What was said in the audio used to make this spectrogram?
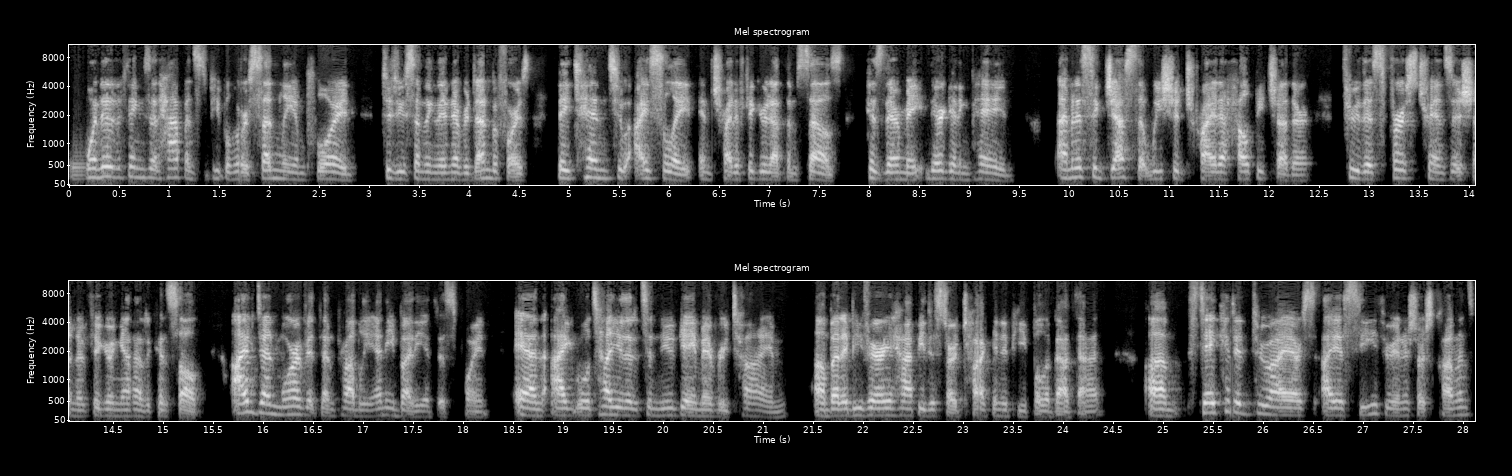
One of the things that happens to people who are suddenly employed to do something they've never done before is they tend to isolate and try to figure it out themselves because they're ma- they're getting paid. I'm going to suggest that we should try to help each other through this first transition of figuring out how to consult. I've done more of it than probably anybody at this point, and I will tell you that it's a new game every time. Um, but I'd be very happy to start talking to people about that. Um, stay connected through ISC, through InnerSource Commons,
